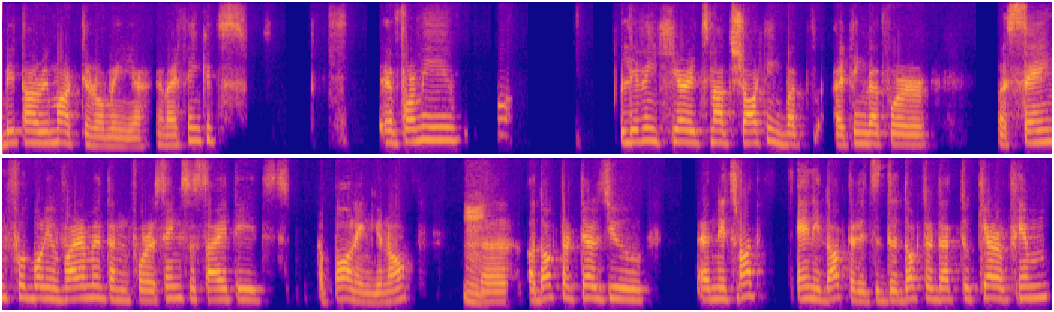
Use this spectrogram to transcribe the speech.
bit unremarked in Romania. And I think it's, uh, for me, living here, it's not shocking, but I think that for a sane football environment and for a sane society, it's appalling, you know? Mm. Uh, a doctor tells you, and it's not any doctor, it's the doctor that took care of him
